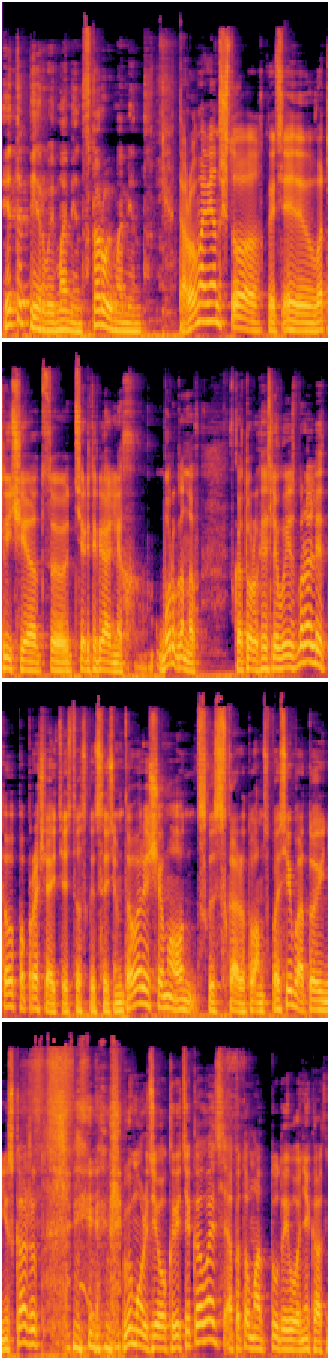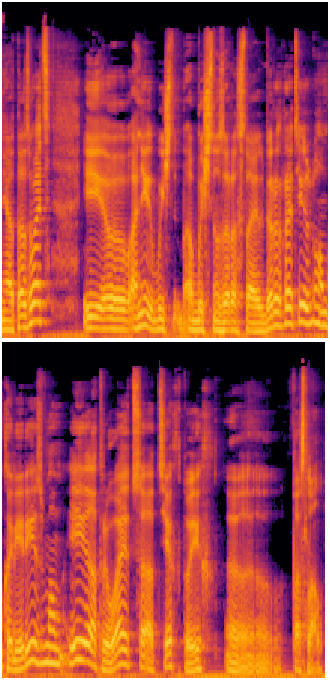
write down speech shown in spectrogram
Это первый момент. Второй момент. Второй момент, что э, в отличие от э, территориальных органов, в которых, если вы избрали, то попрощайтесь, так сказать, с этим товарищем, он сказать, скажет вам спасибо, а то и не скажет. Вы можете его критиковать, а потом оттуда его никак не отозвать, и э, они обычно, обычно зарастают бюрократизмом, карьеризмом и отрываются от тех, кто их послал.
